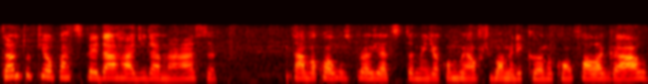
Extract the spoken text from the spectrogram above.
tanto que eu participei da Rádio da Massa, tava com alguns projetos também de acompanhar o futebol americano com o Fala Galo.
